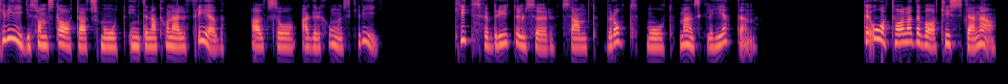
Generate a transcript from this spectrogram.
Krig som startats mot internationell fred, alltså aggressionskrig. Krigsförbrytelser samt brott mot mänskligheten. De åtalade var tyskarna.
